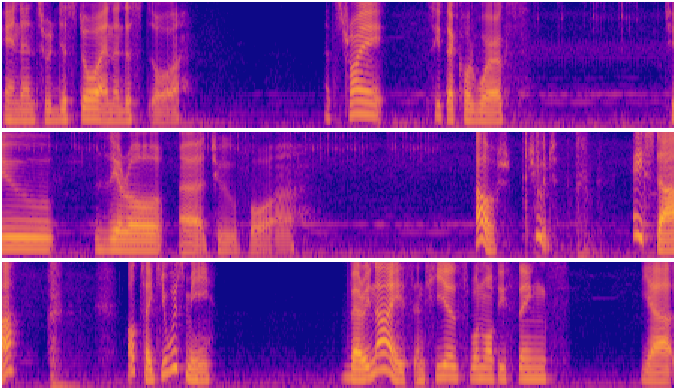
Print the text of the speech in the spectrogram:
And then through this door and then this door. Let's try see if that code works. Two zero uh two four. Oh shoot. Hey star. I'll take you with me. Very nice. And here's one more of these things. Yeah.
